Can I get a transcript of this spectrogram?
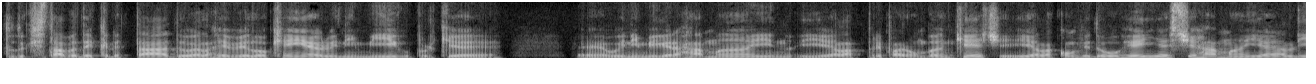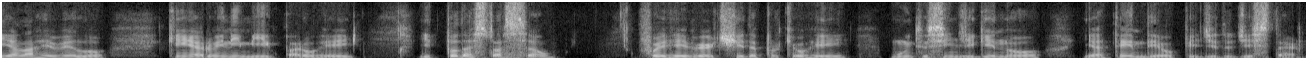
tudo que estava decretado, ela revelou quem era o inimigo, porque é, o inimigo era Ramã e, e, ela preparou um banquete e ela convidou o rei e este Ramã. E ali ela revelou quem era o inimigo para o rei. E toda a situação foi revertida porque o rei muito se indignou e atendeu o pedido de Esther.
